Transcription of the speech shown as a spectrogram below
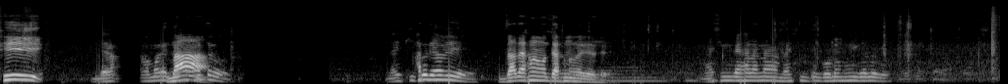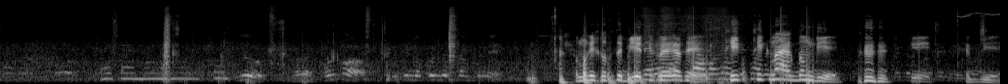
ঠিক। আমাকে না। তো? নাই কি করে হবে? যা দেখানো আমার দেখানো হয়ে গেছে। মেশিন দেখালা না মেশিন তো গরম হয়ে গেল। ইউ, বলো, ফোন কর। তুই কি নকল করতাম বলে? তোমার কি সত্যি বিয়ে ঠিক হয়ে গেছে? ঠিক ঠিক না একদম বিয়ে? কি বিয়ে।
